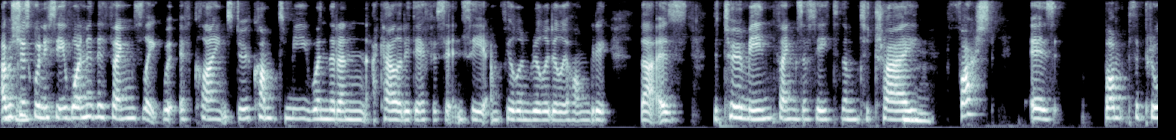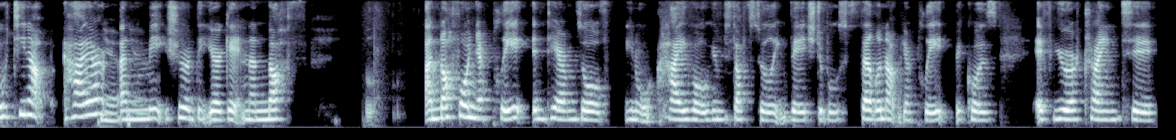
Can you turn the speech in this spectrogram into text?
I was just going to say one of the things like if clients do come to me when they're in a calorie deficit and say I'm feeling really really hungry, that is the two main things I say to them to try Mhm. first is bump the protein up higher Yeah. and make sure that you're getting enough enough on your plate in terms of you know high volume stuff so like vegetables filling up your plate because if you're trying to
